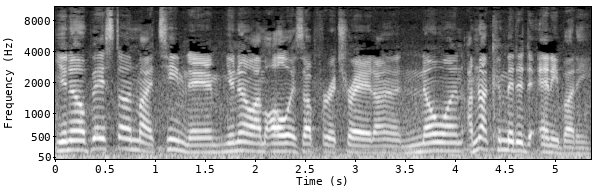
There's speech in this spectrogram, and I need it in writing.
You know, based on my team name, you know I'm always up for a trade. I, no one, I'm not committed to anybody.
